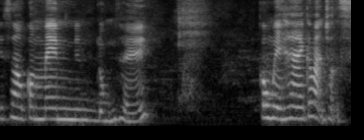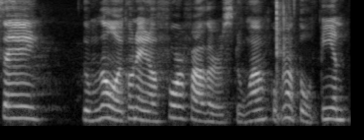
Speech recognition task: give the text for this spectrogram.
Thế sao comment đúng thế? Câu 12 các bạn chọn C đúng rồi câu này là forefathers đúng không cũng là tổ tiên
